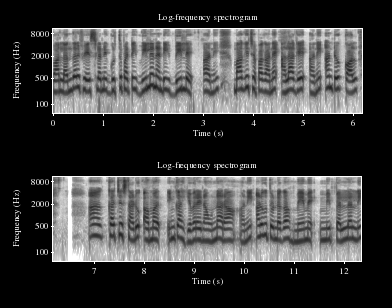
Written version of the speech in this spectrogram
వాళ్ళందరి ఫేస్లని గుర్తుపట్టి వీళ్ళేనండి వీళ్ళే అని బాగి చెప్పగానే అలాగే అని అంటూ కాల్ కట్ చేస్తాడు అమర్. ఇంకా ఎవరైనా ఉన్నారా? అని అడుగుతుండగా మేమే. మీ పిల్లల్ని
